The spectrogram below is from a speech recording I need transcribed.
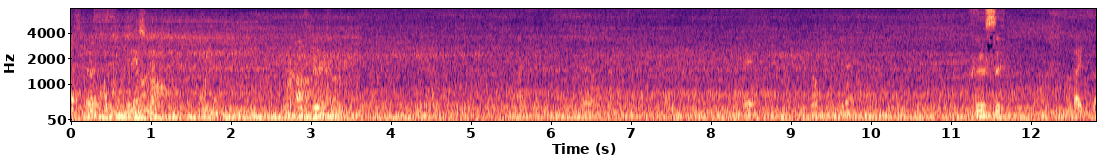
越しくださクルス入った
